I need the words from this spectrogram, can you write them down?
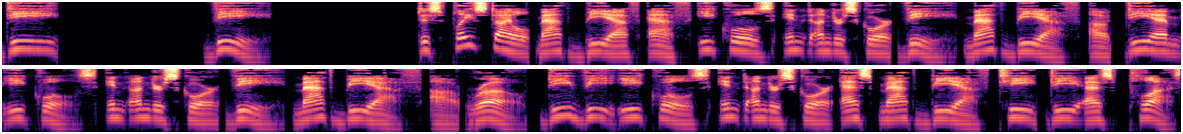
d v Display style Math BF F equals int underscore V Math BF a DM equals int underscore V Math BF a rho DV equals int underscore S Math BF T DS plus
